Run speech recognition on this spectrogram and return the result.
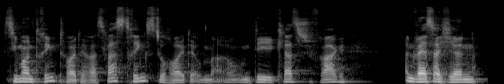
Simon trinkt heute was. Was trinkst du heute, um, um die klassische Frage? Ein Wässerchen.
